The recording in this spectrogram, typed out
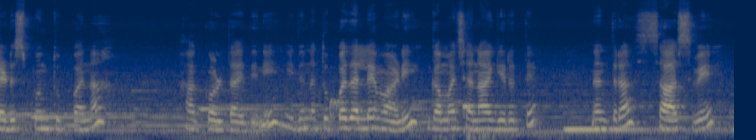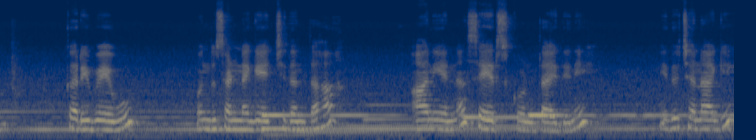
ಎರಡು ಸ್ಪೂನ್ ತುಪ್ಪನ ಹಾಕ್ಕೊಳ್ತಾ ಇದ್ದೀನಿ. ಇದನ್ನು ತುಪ್ಪದಲ್ಲೇ ಮಾಡಿ ಘಮ ಚೆನ್ನಾಗಿರುತ್ತೆ. ನಂತರ ಸಾಸಿವೆ, ಕರಿಬೇವು, ಒಂದು ಸಣ್ಣಗೆ ಹೆಚ್ಚಿದಂತಹ ಆನಿಯನ್ನು ಸೇರಿಸ್ಕೊಳ್ತಾ ಇದ್ದೀನಿ. ಇದು ಚೆನ್ನಾಗಿ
